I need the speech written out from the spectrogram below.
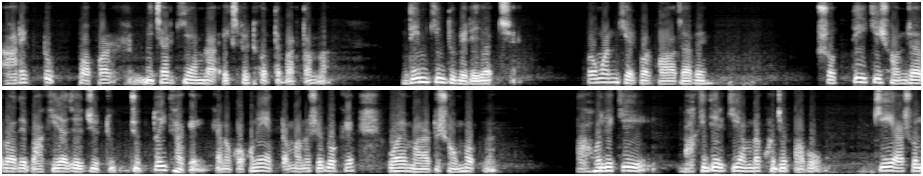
আর একটু প্রপার বিচার কি আমরা এক্সপেক্ট করতে পারতাম না? দিন কিন্তু বেড়ে যাচ্ছে, প্রমাণ কি এরপর পাওয়া যাবে? সত্যিই কি সঞ্জয় বাদে বাকিরা যে যুক্তই থাকে, কেন কখনোই একটা মানুষের পক্ষে উভয় মারাটা সম্ভব না? তাহলে কি বাকিদের কি আমরা খুঁজে পাবো? কে আসল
